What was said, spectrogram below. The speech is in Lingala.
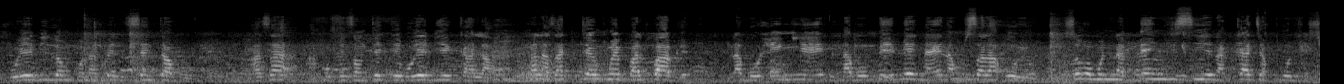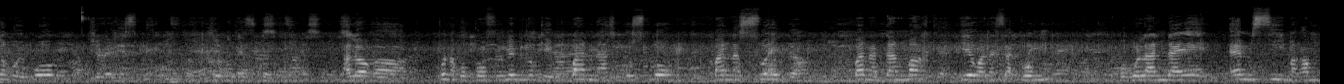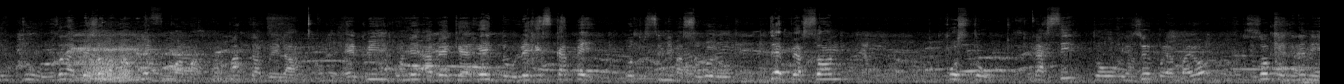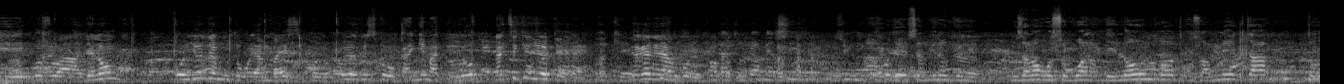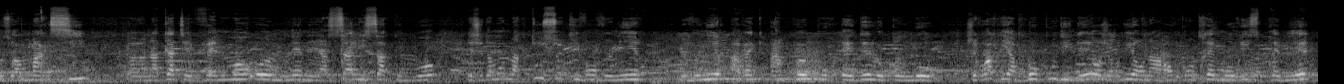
boyebi l'homme qu'on appelle saint tabo aza akopresente te boyebi ye kala kala aza témoin palpable na bolenge na bobebe na ye na mosala oyo soki omoni nabengisi ye na kati ya production oyo po je le respecte je vous respecte alors euh, mpo na koconfirme bino ke bana oslo bana swede bana danemark ye wana esi akomi bokolanda ye mc makambo tu oza na besoin makambo efungwama matabela et puis on est avec redo le rescapé oyo tosimbi masolo oyo deux personnes costaud merci tozo koyamba yo tozokende nani kozwa de longue oyo nde moto okoyamba ye sikoyo oyo nde sikoyo okangi matolo natikeli yo terrain terrain na yango merci ozwi mikoko toyebisa bino que nous allons recevoir de londres tokozwa meta tokozwa maxi Euh, na kati événement oyo monene ya salisa congo et je demande à tous ceux qui vont venir de venir avec un peu pour aider le congo je crois qu'il y a beaucoup d'idées aujourd'hui on a rencontré maurice premier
